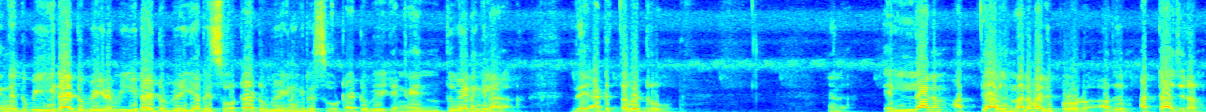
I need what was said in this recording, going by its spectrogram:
നിങ്ങൾക്ക് വീടായിട്ട് ഉപയോഗിക്കണം വീടായിട്ട് ഉപയോഗിക്കാം റിസോർട്ടായിട്ട് ഉപയോഗിക്കണമെങ്കിൽ റിസോർട്ടായിട്ട് ഉപയോഗിക്കാം. അങ്ങനെ എന്ത് വേണമെങ്കിലും. അടുത്ത ബെഡ്റൂം അല്ല എല്ലാനും അത്യാവശ്യം നല്ല വലിപ്പമുള്ള അത് അറ്റാച്ച്ഡ് ആണ്.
